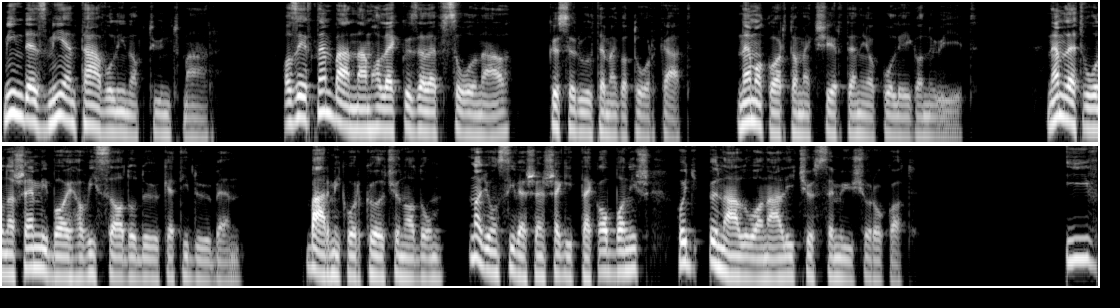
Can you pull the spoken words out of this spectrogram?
Mindez milyen távolinak tűnt már. Azért nem bánnám, ha legközelebb szólnál, köszörülte meg a torkát. Nem akarta megsérteni a kolléganőjét. Nem lett volna semmi baj, ha visszaadod őket időben. Bármikor kölcsönadom, nagyon szívesen segítek abban is, hogy önállóan állíts össze műsorokat. Eve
